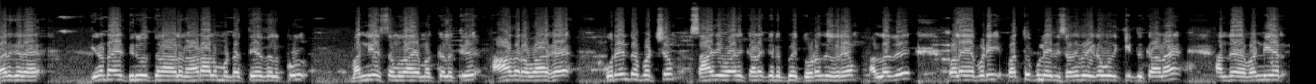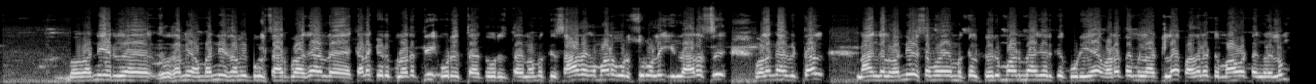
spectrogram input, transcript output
வருகிற இரண்டாயிரத்தி இருபத்தி நாலு நாடாளுமன்ற தேர்தலுக்குள் வன்னியர் சமுதாய மக்களுக்கு ஆதரவாக குறைந்தபட்சம் சாதிவாரி கணக்கெடுப்பை தொடங்குகிறோம். அல்லது பழையபடி பத்து புள்ளி ஐந்து சதவீத இடஒதுக்கீட்டுக்கான அந்த வன்னியர் வன்னியர் சமய வன்னியர் அமைப்புகள் சார்பாக அந்த கணக்கெடுப்பு நடத்தி ஒரு ஒரு நமக்கு சாதகமான ஒரு சூழலை இந்த அரசு வழங்காவிட்டால் நாங்கள் வன்னியர் சமுதாய மக்கள் பெரும்பான்மையாக இருக்கக்கூடிய வட தமிழ்நாட்டில் பதினெட்டு மாவட்டங்களிலும்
